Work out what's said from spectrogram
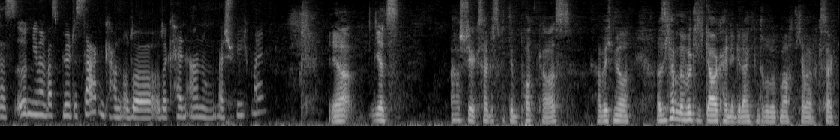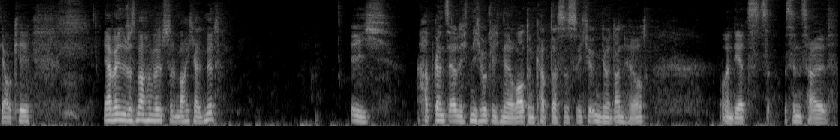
dass irgendjemand was Blödes sagen kann oder, oder keine Ahnung. Weißt du, wie ich meine? Ja, jetzt hast du ja gesagt, das mit dem Podcast habe ich mir, also ich habe mir wirklich gar keine Gedanken drüber gemacht. Ich habe einfach gesagt, ja, okay, ja, wenn du das machen willst, dann mache ich halt mit. Ich habe ganz ehrlich nicht wirklich eine Erwartung gehabt, dass es sich irgendjemand anhört. Und jetzt sind es halt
